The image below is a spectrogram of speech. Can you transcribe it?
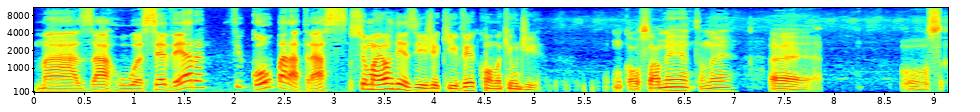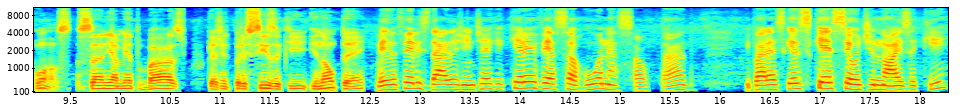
mas a rua Severa ficou para trás. O seu maior desejo aqui, ver como aqui um dia? Um calçamento, né? É, o, saneamento básico que a gente precisa aqui e não tem. Vez a felicidade da gente é que querer ver essa rua né, asfaltada. E parece que ele esqueceu de nós aqui.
